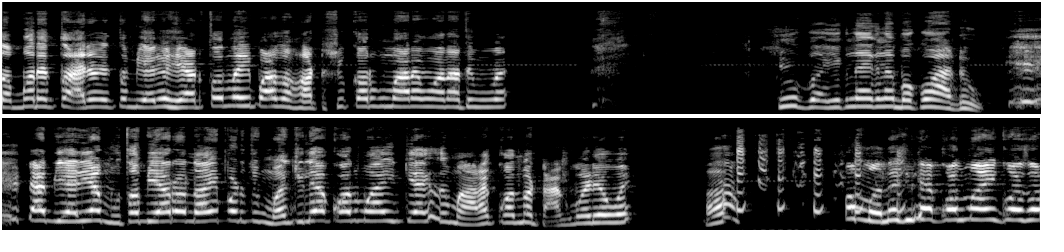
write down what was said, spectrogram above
જબર એક તો હાર્યો એક તો બેર્યો હેડતો નહીં પાછો. હટ શું કરવું મારે હું આનાથી હું શું એકલા એકલા બકો આઢું. ત્યાં બેરિયા હું તો બેરો નહીં પણ તું મન ચુલ્યા કોનમાં આવી ક્યાંક મારા કોનમાં ટાંગ પડ્યો હોય. હા? મને લે કોનમાં આવી કહો છો?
